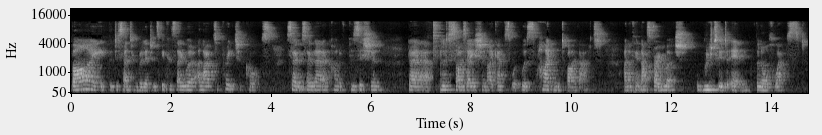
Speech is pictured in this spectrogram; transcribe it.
by the dissenting religions because they were allowed to preach, of course. So, so their kind of position, their politicisation, I guess, was heightened by that. And I think that's very much rooted in the Northwest.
